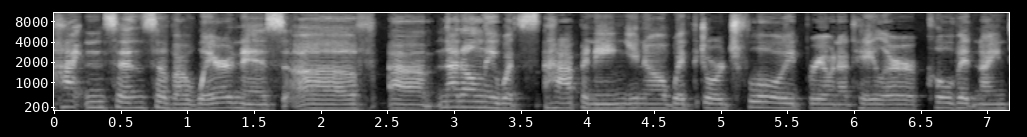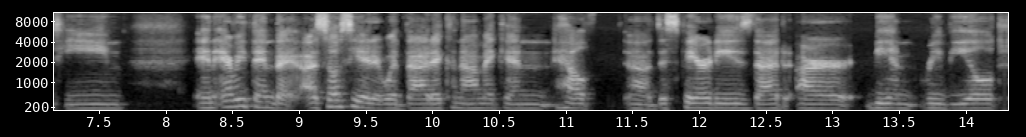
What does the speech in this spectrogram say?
heightened sense of awareness of um, not only what's happening, you know, with George Floyd, Breonna Taylor, COVID 19, and everything that associated with that economic and health uh, disparities that are being revealed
